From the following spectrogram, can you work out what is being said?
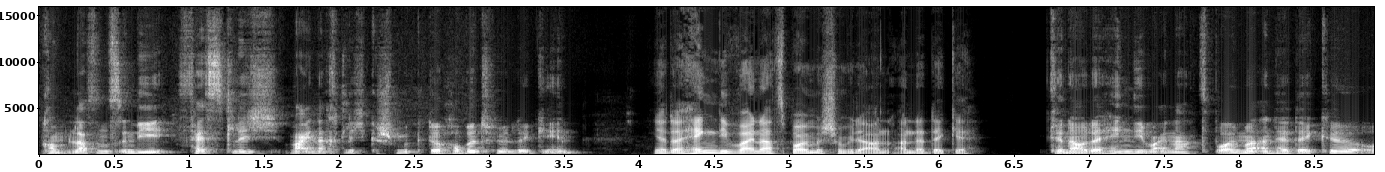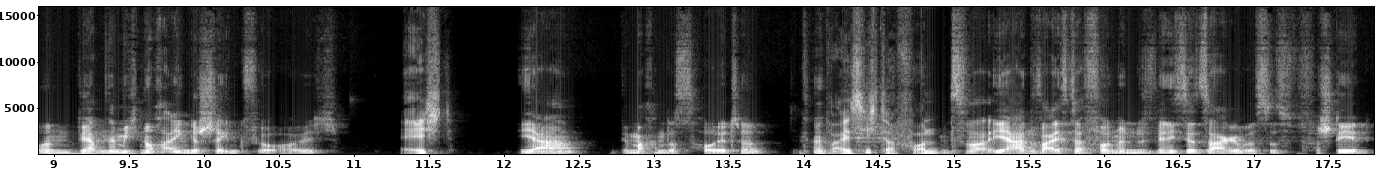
komm, lass uns in die festlich weihnachtlich geschmückte Hobbithöhle gehen. Ja, da hängen die Weihnachtsbäume schon wieder an, an der Decke. Genau, da hängen die Weihnachtsbäume an der Decke und wir haben nämlich noch ein Geschenk für euch. Echt? Ja, wir machen das heute. Weiß ich davon? Und zwar, ja, du weißt davon. Wenn, wenn ich es jetzt sage, wirst du es verstehen.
